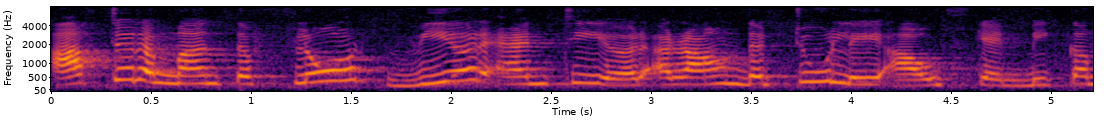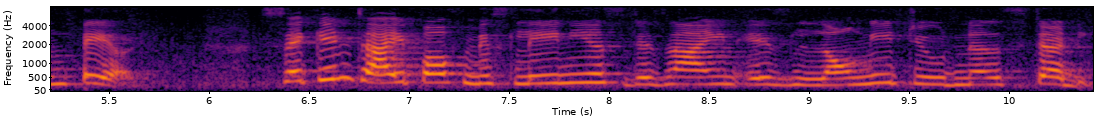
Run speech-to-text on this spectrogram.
After a month, the floor wear and tear around the two layouts can be compared. Second type of miscellaneous design is longitudinal study.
